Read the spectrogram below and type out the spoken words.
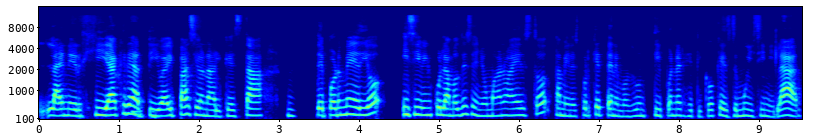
la energía creativa y pasional que está de por medio y si vinculamos diseño humano a esto, también es porque tenemos un tipo energético que es muy similar.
